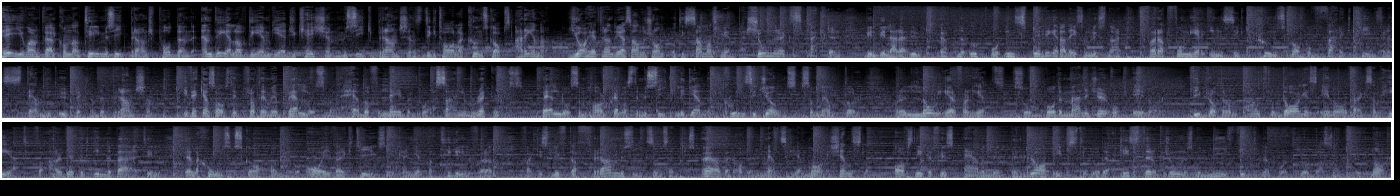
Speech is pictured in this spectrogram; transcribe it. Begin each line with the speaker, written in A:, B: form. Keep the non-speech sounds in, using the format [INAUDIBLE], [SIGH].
A: Hej och varmt välkomna till Musikbranschpodden, en del av DMG Education, musikbranschens digitala kunskapsarena. Jag heter Andreas Andersson och tillsammans med personer och experter vill vi lära ut, öppna upp och inspirera dig som lyssnar för att få mer insikt, kunskap och verktyg för den ständigt utvecklande branschen. I veckans avsnitt pratar jag med Bello som är Head of Label på Asylum Records. Bello som har självaste musiklegenden Quincy Jones som mentor har en lång erfarenhet som både manager och A&R. Vi pratar om allt från dagens A&R verksamhet vad arbetet innebär till relationsskapande och AI-verktyg som kan hjälpa till för att faktiskt lyfta fram musik som sen tas över av den mänskliga magkänslan. Avsnittet fylls även med bra tips till både artister och personer som är nyfikna på att jobba som A&R.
